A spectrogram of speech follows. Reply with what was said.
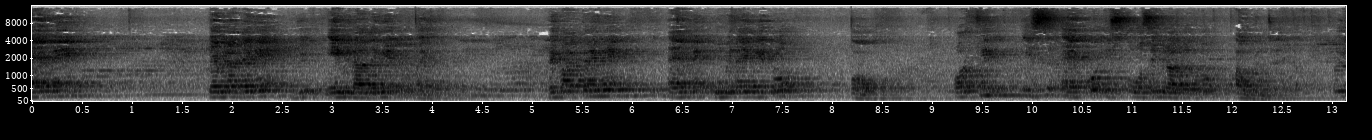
ए में क्या मिला देंगे? ये ए मिला देंगे तो आई। फिर बात करेंगे ए में ओ मिलाएँगे तो ओ। और फिर इस ए को इस ओ से मिला दो तो औ बन जाएगा। तो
